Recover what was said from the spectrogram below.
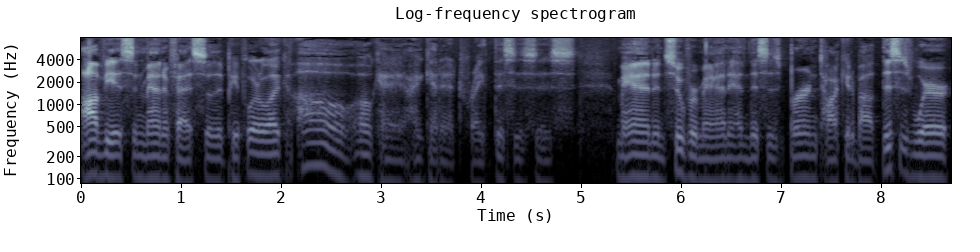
obvious and manifest so that people are like, oh, okay, I get it. Right, this is this man and Superman, and this is Byrne talking about this is where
